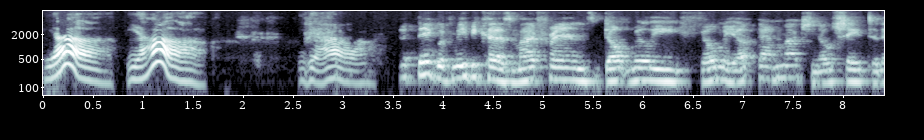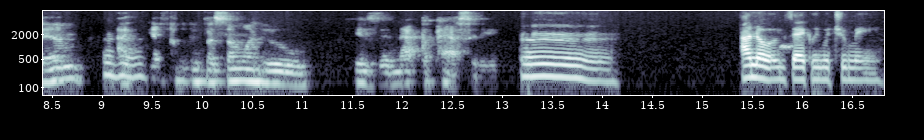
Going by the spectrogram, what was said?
yeah, yeah, yeah. I think with me because my friends don't really fill me up that much. No shade to them. Mm-hmm. I guess I'm looking for someone who is in that capacity. Mm. I know exactly what you mean.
